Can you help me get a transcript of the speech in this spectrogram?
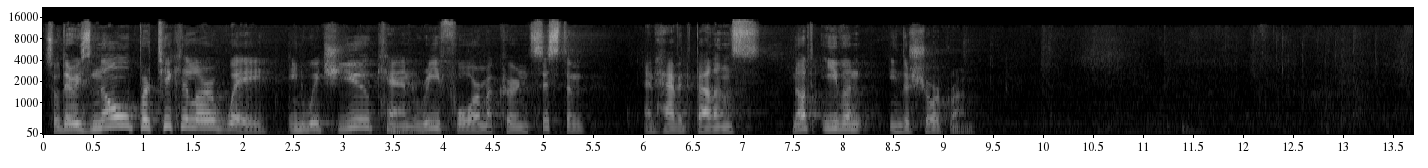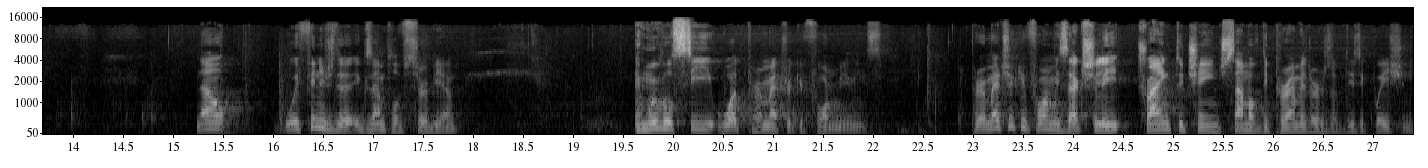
So there is no particular way in which you can reform a current system and have it balance, not even in the short run. Now, we finished the example of Serbia, and we will see what parametric reform means. Parametric reform is actually trying to change some of the parameters of this equation,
